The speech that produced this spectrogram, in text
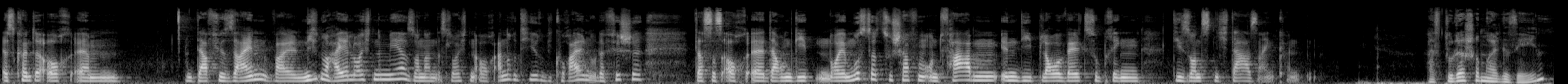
es könnte auch ähm, dafür sein, weil nicht nur Haie leuchten im Meer, sondern es leuchten auch andere Tiere wie Korallen oder Fische, dass es auch äh, darum geht, neue Muster zu schaffen und Farben in die blaue Welt zu bringen, die sonst nicht da sein könnten. Hast du das schon mal gesehen?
